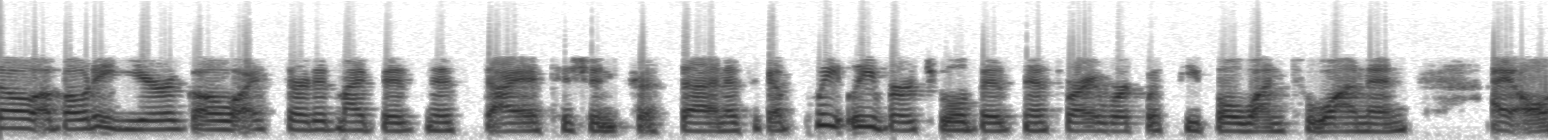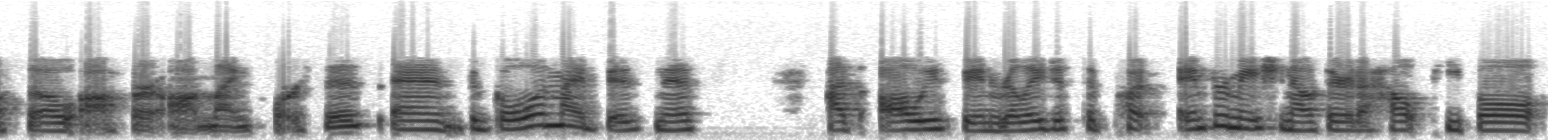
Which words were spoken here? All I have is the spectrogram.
So, about a year ago, I started my business, Dietitian Krista, and it's a completely virtual business where I work with people one to one, and I also offer online courses. And the goal in my business has always been really just to put information out there to help people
